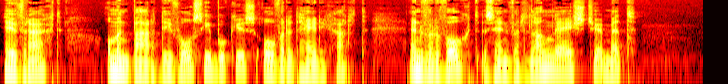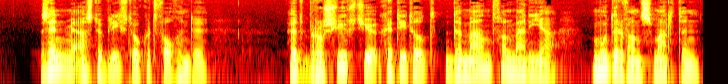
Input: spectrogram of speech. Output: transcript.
Hij vraagt om een paar devotieboekjes over het Heilig Hart en vervolgt zijn verlanglijstje met: Zend mij alstublieft ook het volgende: het brochuurtje getiteld De Maand van Maria, Moeder van Smarten,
